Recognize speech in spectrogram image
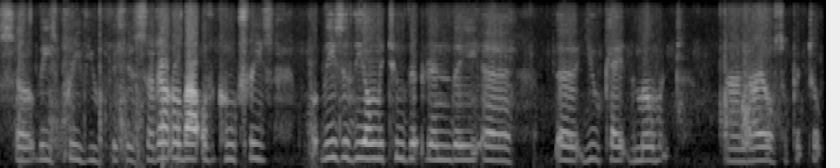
So these preview figures. I don't know about other countries, but these are the only two that are in the, uh, the UK at the moment. And I also picked up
